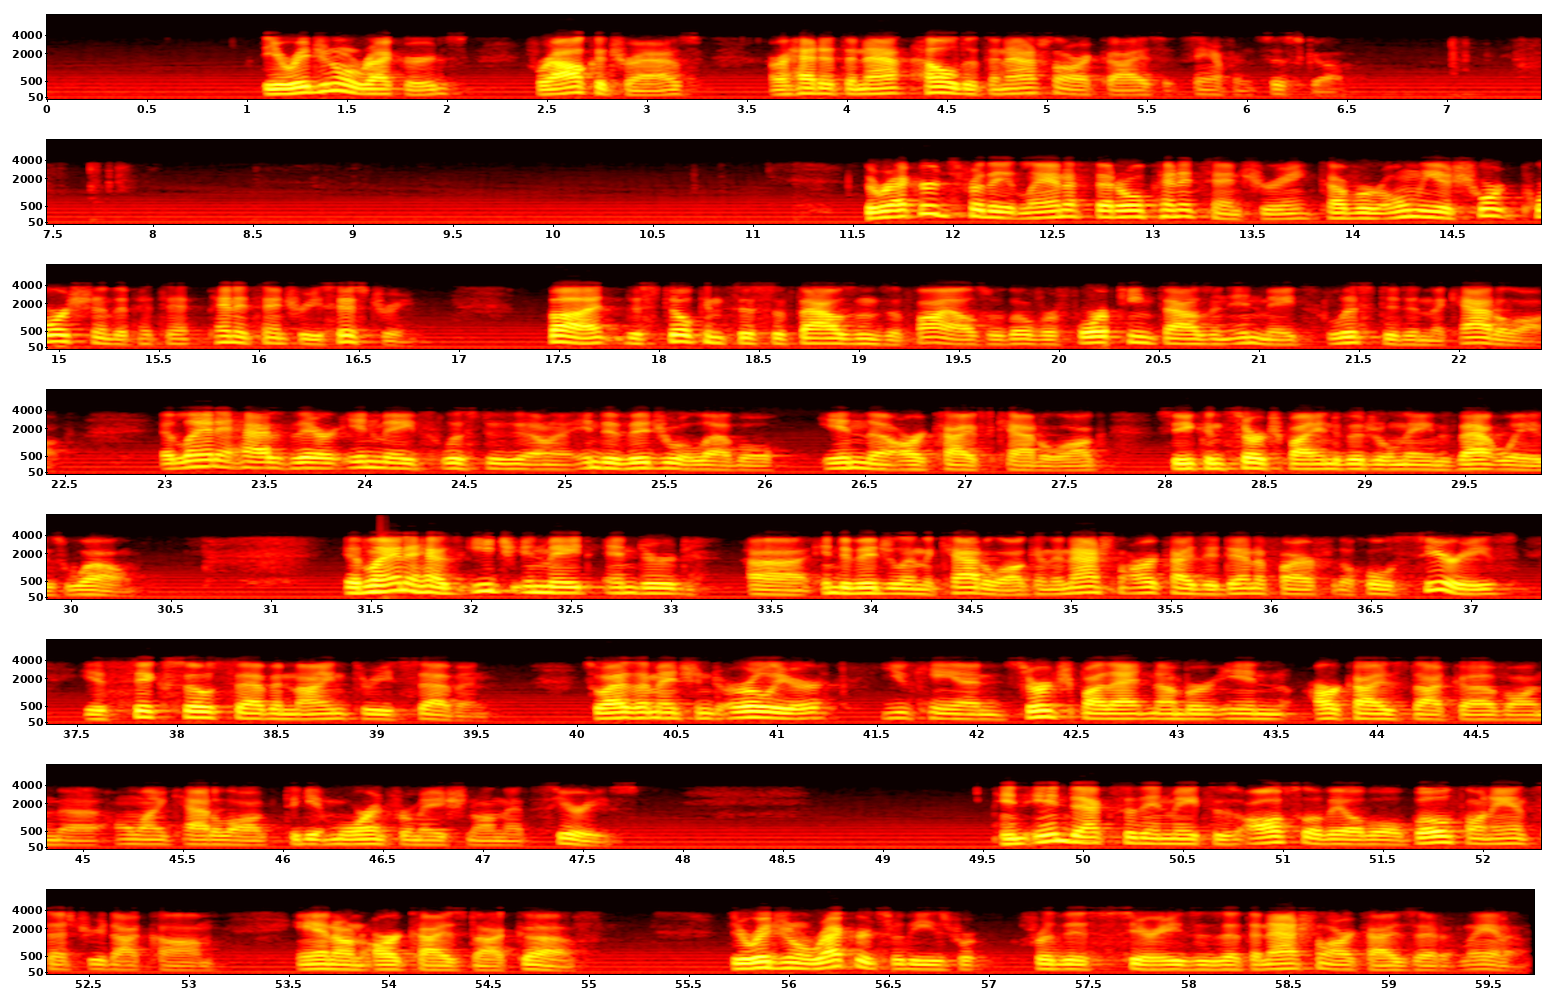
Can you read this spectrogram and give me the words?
The original records for Alcatraz are at, the held at the National Archives at San Francisco. The records for the Atlanta Federal Penitentiary cover only a short portion of the penitentiary's history, but this still consists of thousands of files with over 14,000 inmates listed in the catalog. Atlanta has their inmates listed on an individual level in the archives catalog, so you can search by individual names that way as well. Atlanta has each inmate entered uh, individually in the catalog, and the National Archives identifier for the whole series is 607937. So as I mentioned earlier, you can search by that number in archives.gov on the online catalog to get more information on that series. An index of inmates is also available both on ancestry.com and on archives.gov. The original records for these for this series is at the National Archives at Atlanta.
